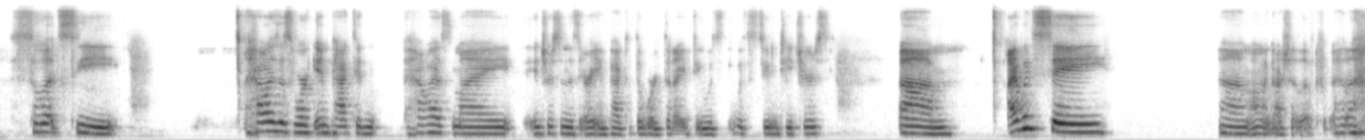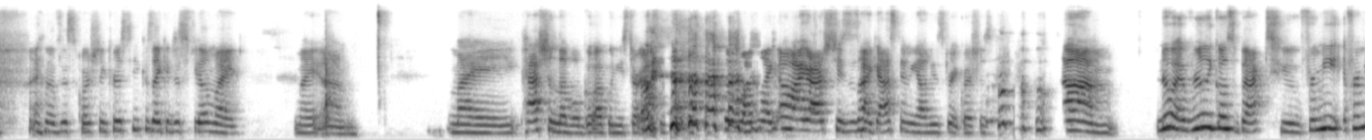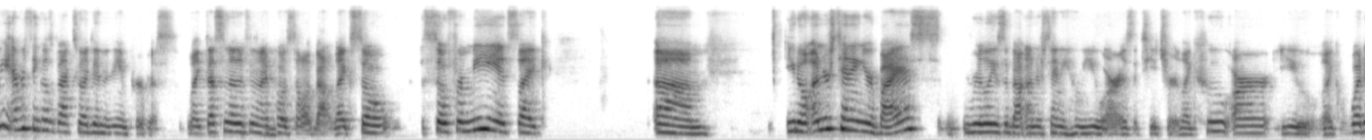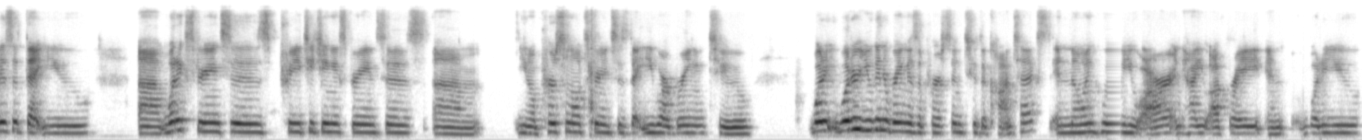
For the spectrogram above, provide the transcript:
so let's see. How has this work impacted? How has my interest in this area impacted the work that I do with with student teachers? Um, I would say um, oh my gosh, I love, I love, I love this question, Christy, because I could just feel my, my, um, my passion level go up when you start asking. so I'm like, oh my gosh, she's like asking me all these great questions. Um, no, it really goes back to, for me, for me, everything goes back to identity and purpose. Like that's another thing that I mm-hmm. post all about. Like, so, so for me, it's like, um, you know, understanding your bias really is about understanding who you are as a teacher. Like, who are you? Like, what is it that you, um, what experiences, pre-teaching experiences, um, you know, personal experiences that you are bringing to, what, what are you going to bring as a person to the context and knowing who you are and how you operate and what are you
